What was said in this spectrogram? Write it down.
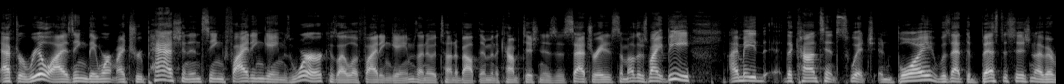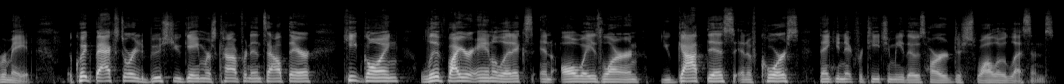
After realizing they weren't my true passion and seeing fighting games were, because I love fighting games, I know a ton about them and the competition is as saturated as some others might be, I made the content switch. And boy, was that the best decision I've ever made. A quick backstory to boost you gamers' confidence out there. Keep going, live by your analytics, and always learn. You got this. And of course, thank you, Nick, for teaching me those hard to swallow lessons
